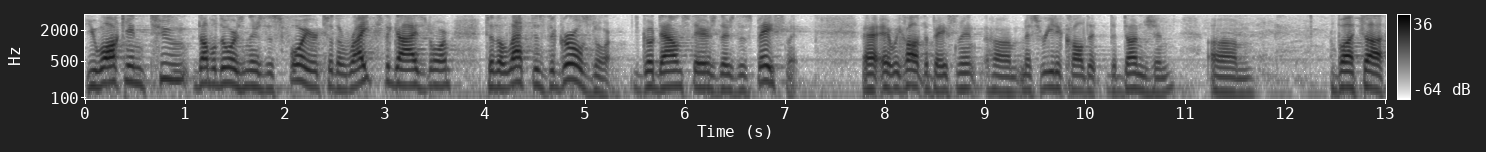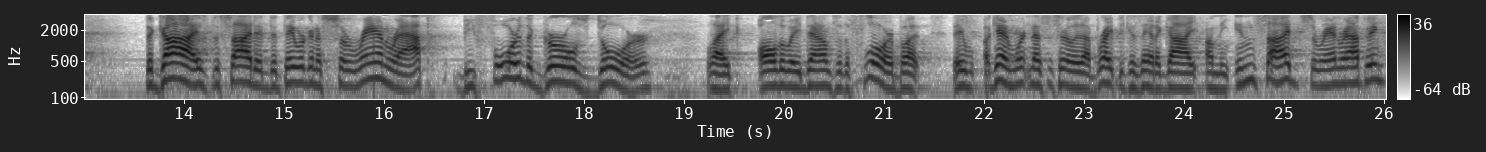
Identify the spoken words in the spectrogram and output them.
You walk in two double doors, and there's this foyer. To the right's the guy's dorm, to the left is the girls' dorm. You go downstairs, there's this basement. Uh, we call it the basement. Um, Miss Rita called it the dungeon. Um, but uh, the guys decided that they were going to saran wrap before the girls' door, like all the way down to the floor, but they, again, weren't necessarily that bright because they had a guy on the inside saran wrapping.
